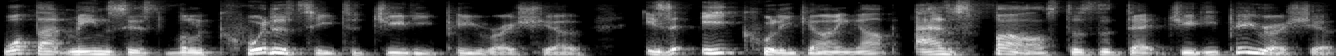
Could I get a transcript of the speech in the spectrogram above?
What that means is the liquidity to GDP ratio is equally going up as fast as the debt GDP ratio.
